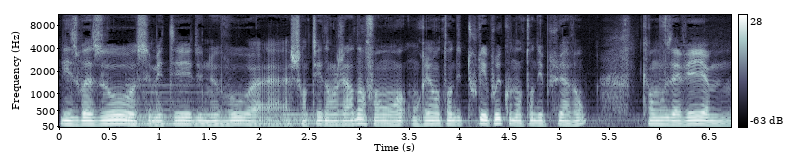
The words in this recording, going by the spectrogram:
les oiseaux se mettaient de nouveau à chanter dans le jardin. Enfin, on, réentendait tous les bruits qu'on n'entendait plus avant. Quand vous avez, euh,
